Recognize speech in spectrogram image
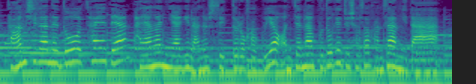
다음 시간에도 차에 대한 다양한 이야기 나눌 수 있도록 하고요. 언제나 구독해 주셔서 감사합니다.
